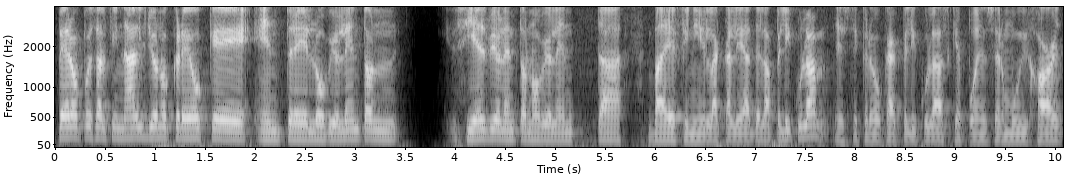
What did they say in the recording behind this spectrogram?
pero pues al final yo no creo que entre lo violento, si es violenta o no violenta, va a definir la calidad de la película. Este, creo que hay películas que pueden ser muy hard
